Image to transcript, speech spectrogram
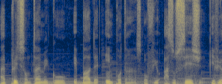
I preached some time ago about the importance of your association. If you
